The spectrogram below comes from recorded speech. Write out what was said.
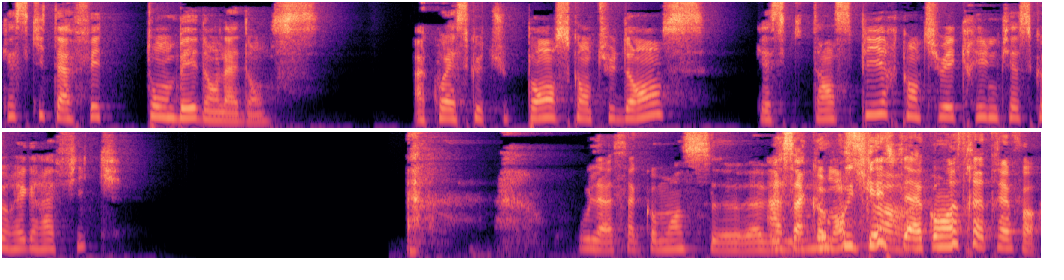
qu'est-ce qui t'a fait tomber dans la danse? À quoi est-ce que tu penses quand tu danses? Qu'est-ce qui t'inspire quand tu écris une pièce chorégraphique? Oula, ça commence euh, avec ah, ça beaucoup commence de questions. Ça commence très très fort.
